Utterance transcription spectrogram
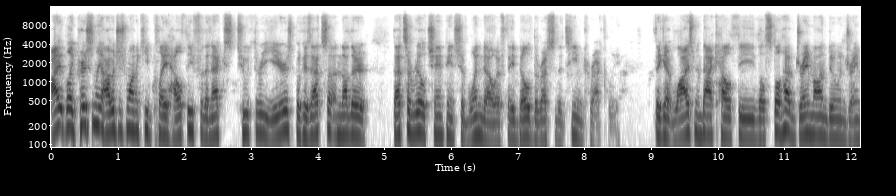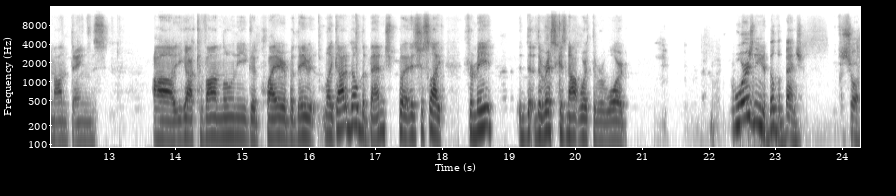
I like personally, I would just want to keep Klay healthy for the next two, three years because that's another, that's a real championship window if they build the rest of the team correctly. If they get Wiseman back healthy, they'll still have Draymond doing Draymond things. Uh, you got Kevon Looney, good player, but they like got to build the bench. But it's just like for me, the, the risk is not worth the reward Warriors need to build a bench for sure.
